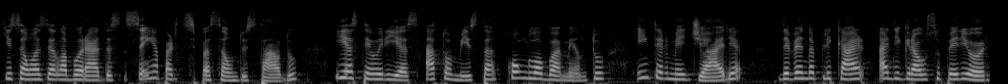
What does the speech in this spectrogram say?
que são as elaboradas sem a participação do Estado, e as teorias atomista, conglobamento, intermediária, devendo aplicar a de grau superior,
